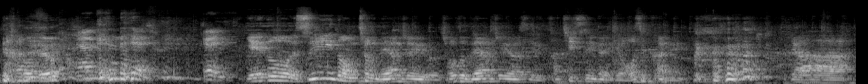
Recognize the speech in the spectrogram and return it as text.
좋은데요? 야 근데 야, 얘도 수인이도 엄청 내향적이고 저도 내향적이라서 같이 있으니까 이게 어색하네. 야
